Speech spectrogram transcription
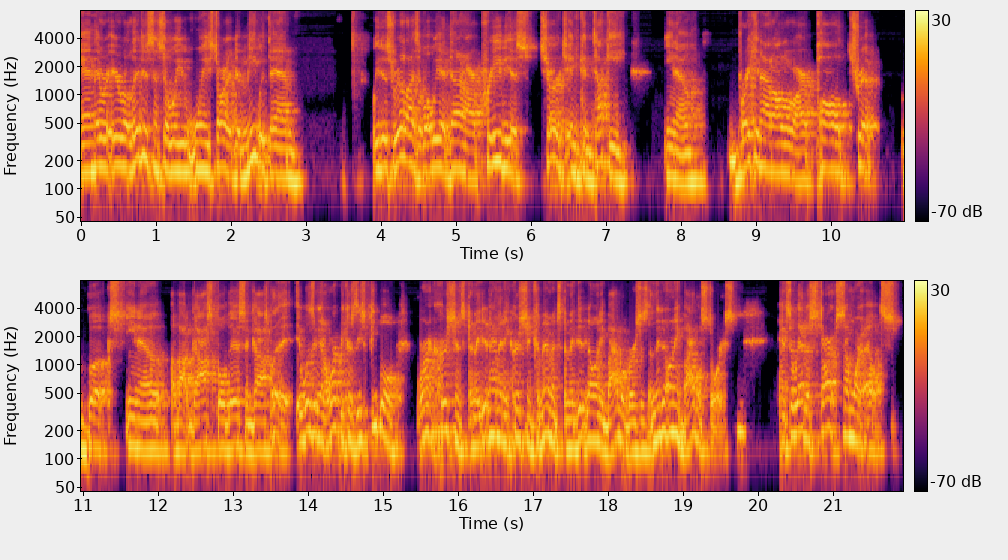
and they were irreligious. And so we, when we started to meet with them, we just realized that what we had done in our previous church in Kentucky, you know, breaking out all of our Paul Tripp books, you know, about gospel this and gospel, it, it wasn't going to work because these people weren't Christians and they didn't have any Christian commitments and they didn't know any Bible verses and they didn't know any Bible stories. And so we had to start somewhere else.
